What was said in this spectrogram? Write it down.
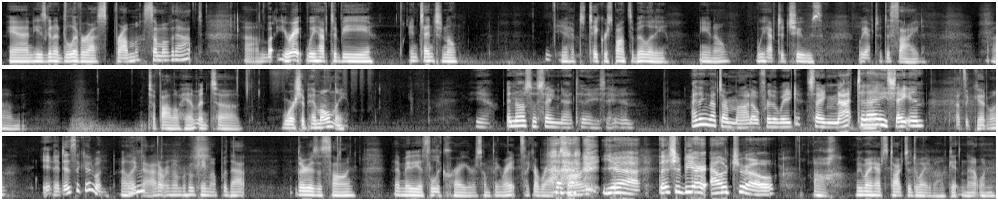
And He's going to deliver us from some of that. Um, but you're right, we have to be intentional. We have to take responsibility. You know, we have to choose, we have to decide um, to follow Him and to worship Him only. Yeah. And also saying not today, Satan. I think that's our motto for the week. Saying not today, Right. Satan. That's a good one. Yeah. It is a good one. I like Mhm. that. I don't remember who came up with that. There is a song, and maybe it's Lecrae or something, right? It's like a rap song. Yeah. That should be our outro. oh, we might have to talk to Dwight about getting that one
